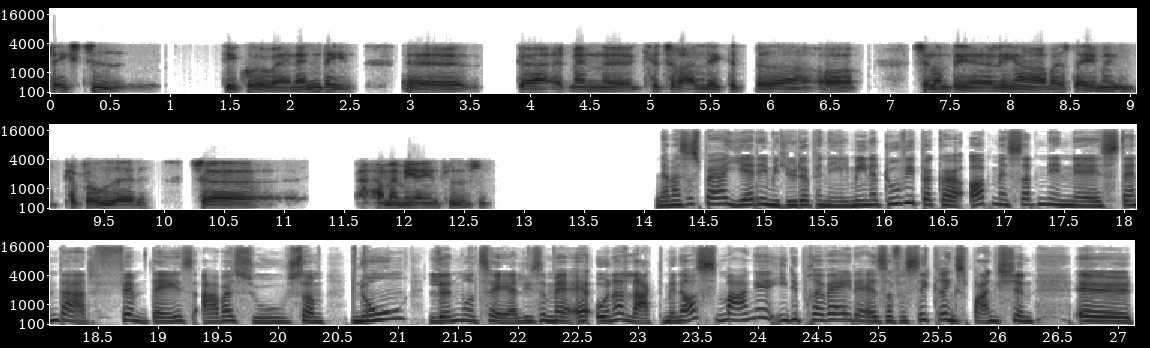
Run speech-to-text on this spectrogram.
flekstid, det kunne jo være en anden del, øh, gør, at man øh, kan tilrettelægge det bedre, og selvom det er længere arbejdsdage, man kan få ud af det, så har man mere indflydelse. Lad mig så spørge Jette i mit lytterpanel. Mener du, vi bør gøre op med sådan en øh, standard fem dages arbejdsuge, som nogle lønmodtagere ligesom er, underlagt, men også mange i det private, altså forsikringsbranchen, øh,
